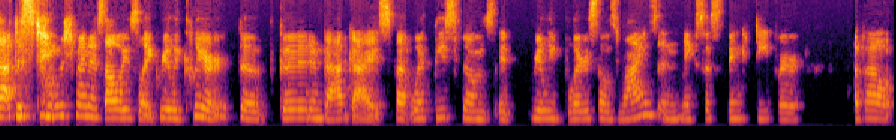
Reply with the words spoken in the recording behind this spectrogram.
that distinguishment is always like really clear the good and bad guys. But with these films, it really blurs those lines and makes us think deeper about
